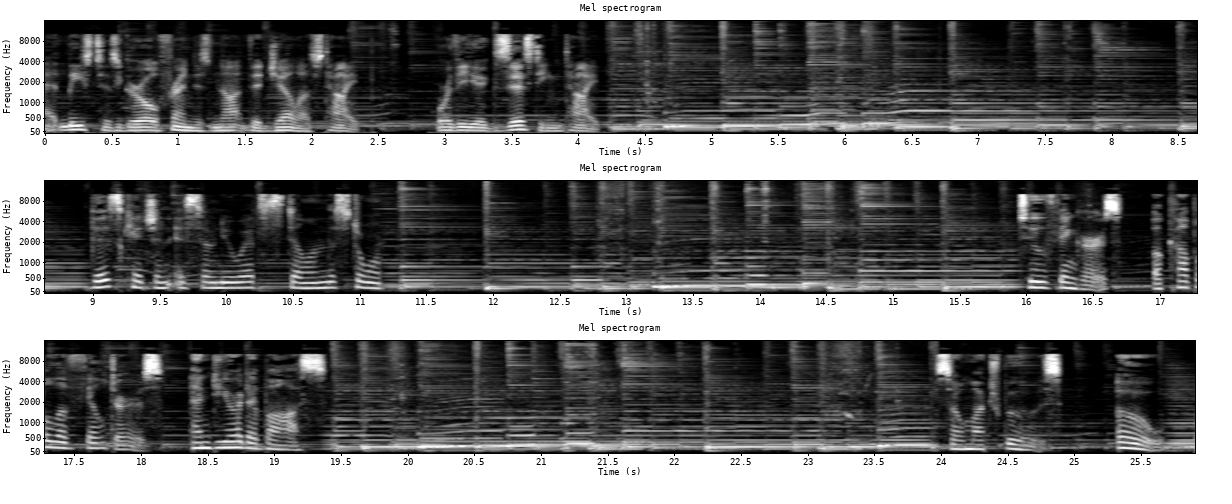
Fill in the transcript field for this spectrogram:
At least his girlfriend is not the jealous type. Or the existing type. This kitchen is so new it's still in the store. Two fingers, a couple of filters, and you're the boss. So much booze. Oh.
